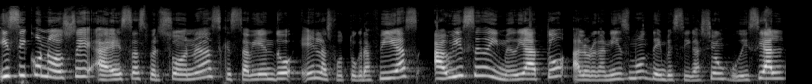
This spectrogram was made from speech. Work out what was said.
Y si conoce a estas personas que está viendo en las fotografías, avise de inmediato al organismo de investigación judicial.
